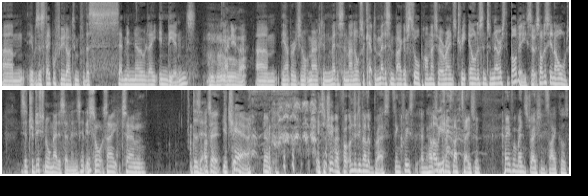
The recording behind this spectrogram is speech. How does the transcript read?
Um, it was a staple food item for the Seminole Indians. Mhm, I knew that. Um, the Aboriginal American medicine man also kept a medicine bag of saw palmetto around to treat illness and to nourish the body. So it's obviously an old, it's a traditional medicine, then, isn't it? It sorts out. Um, does it? I'll say Your chair. No, it's a treatment for underdeveloped breasts, increase and helps Oh, yeah. increase lactation, painful menstruation cycles,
